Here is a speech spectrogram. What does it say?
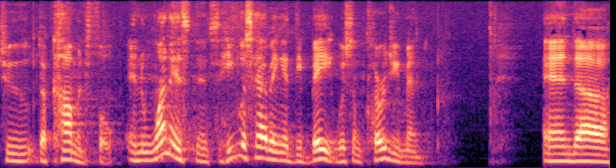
to the common folk. In one instance, he was having a debate with some clergymen, and uh,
